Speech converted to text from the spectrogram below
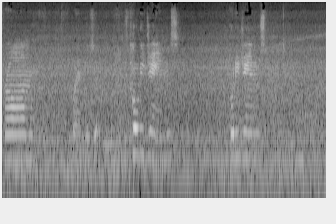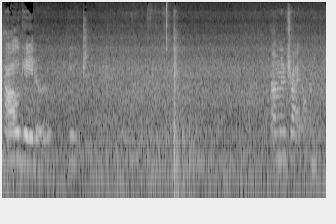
from brand is it? Cody James. Cody James alligator boot. I'm gonna try it on.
